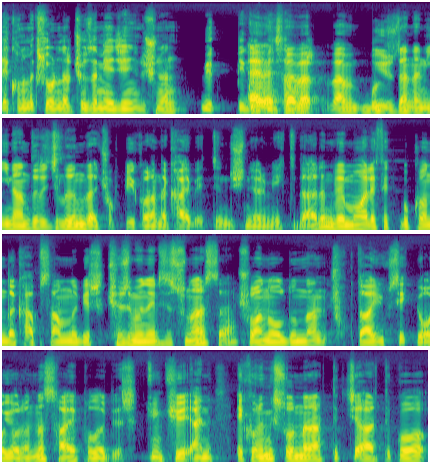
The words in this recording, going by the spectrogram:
ekonomik sorunları çözemeyeceğini düşünen büyük bir grup Evet insan ve ben, var. ben bu yüzden hani inandırıcılığını da çok büyük oranda kaybettiğini düşünüyorum iktidarın ve muhalefet bu konuda kapsamlı bir çözüm önerisi sunarsa şu an olduğundan çok daha yüksek bir oy oranına sahip olabilir. Çünkü yani ekonomik sorunlar arttıkça artık o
